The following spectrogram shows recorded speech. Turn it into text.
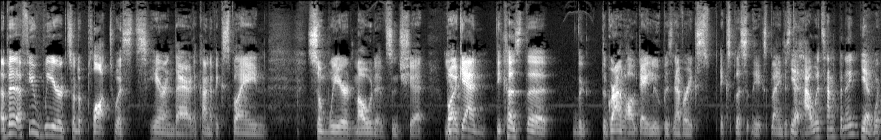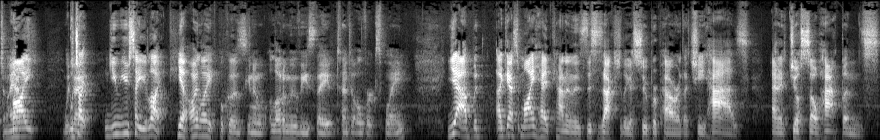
a bit, a few weird sort of plot twists here and there to kind of explain some weird motives and shit. But Yeah. again, because the the the Groundhog Day loop is never ex- explicitly explained as Yeah. to how it's happening. Yeah, which I might, which, which I, I- you you say you like. Yeah, I like because you know a lot of movies they tend to over explain. Yeah, but I guess my head headcanon is this is actually a superpower that she has, and it just so happens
